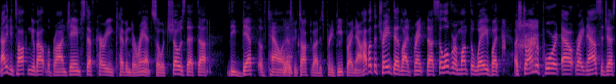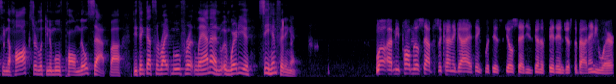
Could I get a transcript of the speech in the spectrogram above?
not even talking about LeBron James, Steph Curry, and Kevin Durant. So it shows that uh, the depth of talent, as we talked about, is pretty deep right now. How about the trade deadline, Brent? Uh, still over a month away, but a strong report out right now suggesting the Hawks are looking to move Paul Millsap. Uh, do you think that's the right move for Atlanta, and, and where do you see him fitting in? Well, I mean, Paul Millsap is the kind of guy I think with his skill set, he's going to fit in just about anywhere.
